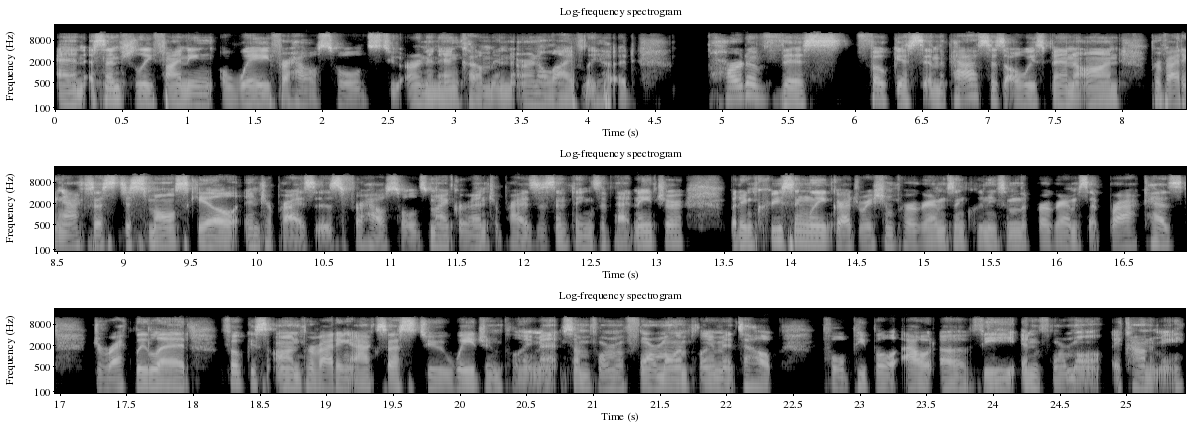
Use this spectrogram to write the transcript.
and essentially finding a way for households to earn an income and earn a livelihood part of this focus in the past has always been on providing access to small scale enterprises for households, micro enterprises, and things of that nature. But increasingly, graduation programs, including some of the programs that BRAC has directly led, focus on providing access to wage employment, some form of formal employment to help pull people out of the informal economy.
